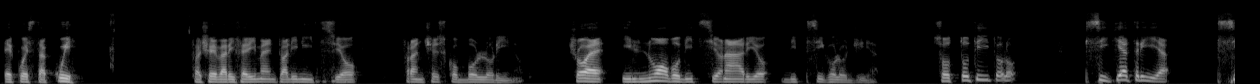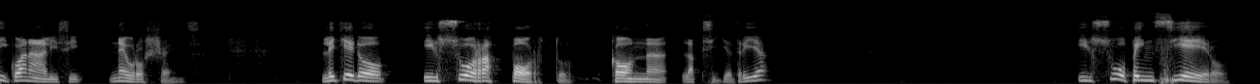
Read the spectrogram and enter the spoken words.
è questa qui. Faceva riferimento all'inizio Francesco Bollorino, cioè il nuovo dizionario di psicologia. Sottotitolo Psichiatria, psicoanalisi, neuroscienze. Le chiedo il suo rapporto con la psichiatria, il suo pensiero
